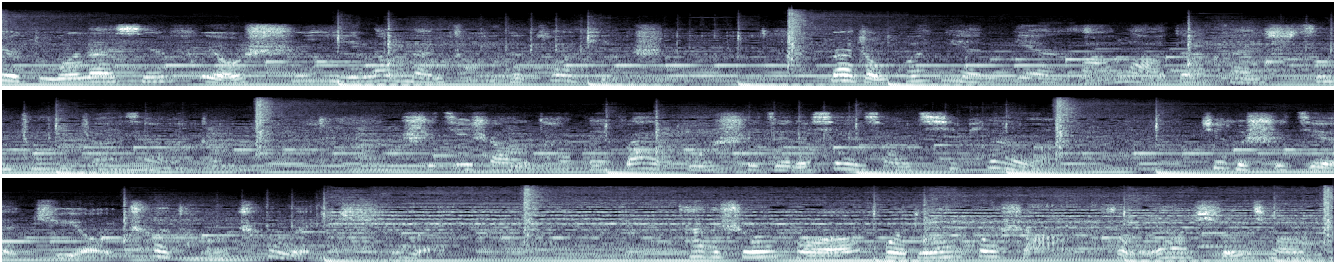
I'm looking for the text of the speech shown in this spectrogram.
阅读那些富有诗意、浪漫主义的作品时，那种观念便牢牢地在心中。上，他被外部世界的现象欺骗了。这个世界具有彻头彻尾的虚伪。他的生活或多或少总要寻求那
